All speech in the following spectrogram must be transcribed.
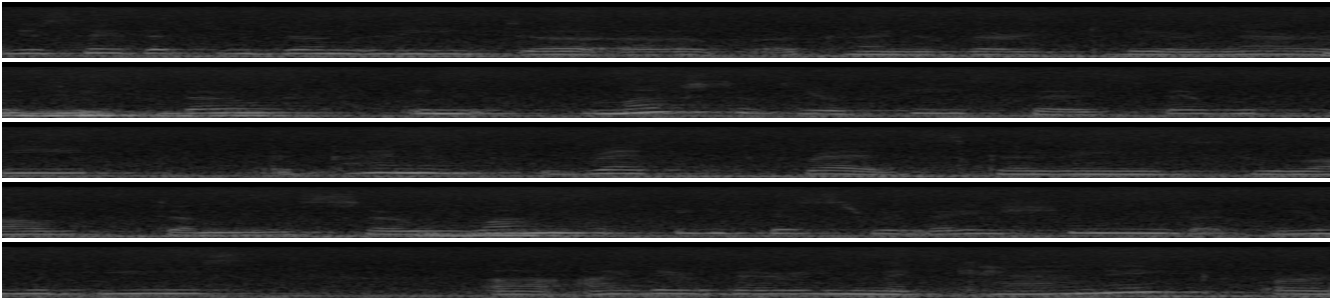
you say that you don't lead a, a, a kind of very clear narrative. Though mhm. in most of your pieces there would be a kind of red threads going throughout them. So one would be this relation that you would use uh, either very mechanic or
